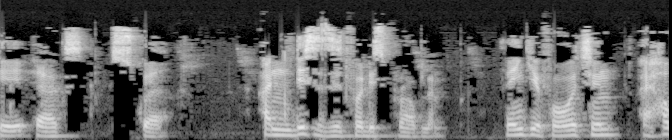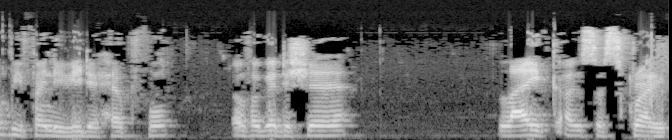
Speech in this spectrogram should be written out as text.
kx square. And this is it for this problem. Thank you for watching. I hope you find the video helpful. Don't forget to share, like, and subscribe.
